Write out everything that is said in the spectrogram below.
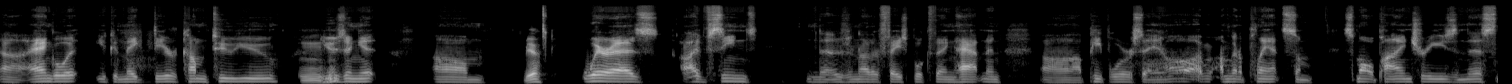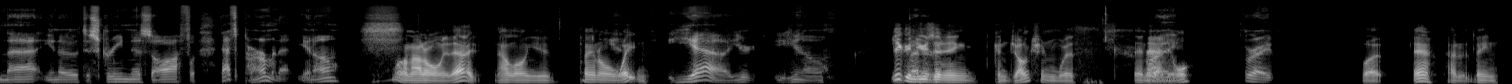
uh, angle it. You can make deer come to you. Mhm. using it. Um, Yeah. Whereas I've seen there's another Facebook thing happening. Uh, people are saying, "Oh, I'm, I'm going to plant some small pine trees and this and that, you know, to screen this off. That's permanent, you know. Well, not only that, how long you plan on Yeah. waiting? Yeah, you're you know. You can use it in conjunction with an Right. annual, right. but yeah, I mean,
